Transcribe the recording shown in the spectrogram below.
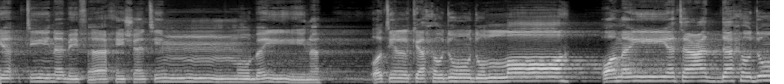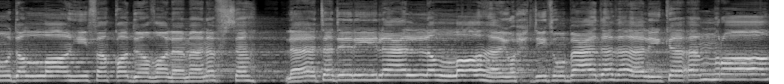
يأتين بفاحشة مبينة. وتلك حدود الله. ومن يتعد حدود الله فقد ظلم نفسه. لا تدري لعل الله يحدث بعد ذلك أمرا.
